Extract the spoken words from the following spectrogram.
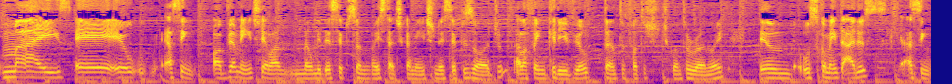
Mas, é, eu, assim, obviamente ela não me decepcionou esteticamente nesse episódio. Ela foi incrível, tanto o photoshoot quanto o runway. Eu, os comentários, assim,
